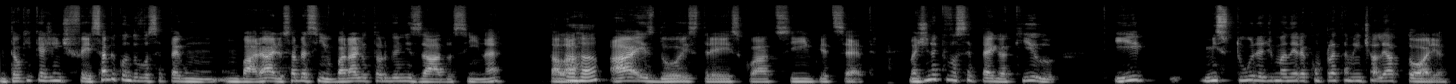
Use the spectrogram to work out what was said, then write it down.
Então o que, que a gente fez? Sabe quando você pega um, um baralho? Sabe assim, o baralho tá organizado assim, né? Tá lá, Aham. Ais, 2, 3, 4, 5, etc. Imagina que você pega aquilo e mistura de maneira completamente aleatória.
